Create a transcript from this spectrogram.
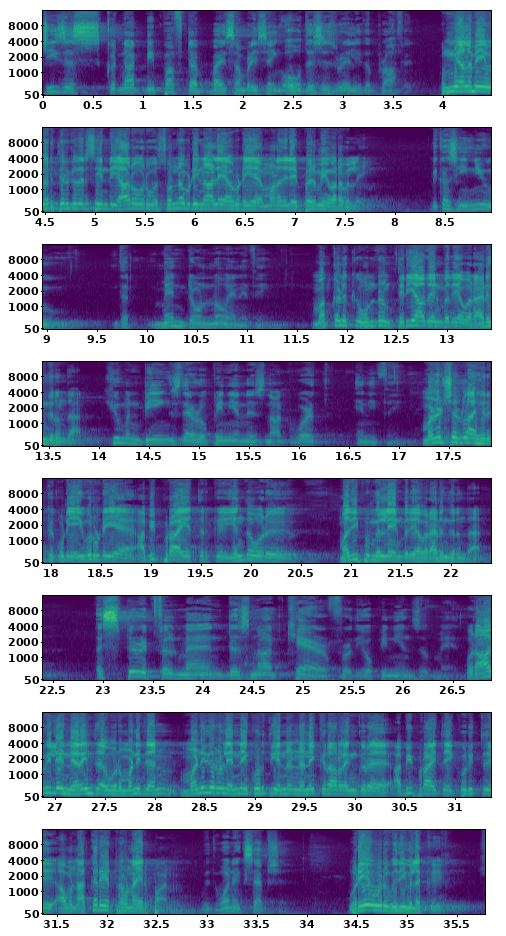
Jesus could not be puffed up by somebody saying, Oh, this is really the prophet. உண்மையாலுமே இவர் தீர்க்கதரிசி என்று யாரோ ஒருவர் சொன்னபடினாலே அவருடைய மனதிலே பெருமை வரவில்லை Because he knew that men don't know anything. மக்களுக்கு ஒன்றும் தெரியாது என்பதை அவர் அறிந்திருந்தார் Human beings, their opinion is not worth anything. மனுஷர்களாக இருக்கக்கூடிய இவருடைய அபிப்பிராயத்திற்கு எந்த ஒரு மதிப்பும் இல்லை என்பதை அவர் அறிந்திருந்தார் A spirit filled man does not care for the opinions of men. ஒரு ஆவிலே நிறைந்த ஒரு மனிதன் மனிதர்கள் என்னை குறித்து என்ன நினைக்கிறார்கள் என்கிற அபிப்பிராயத்தை குறித்து அவன் அக்கறையற்றவனாய் இருப்பான். With one exception, ஒரே ஒரு விதிவிலக்கு.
